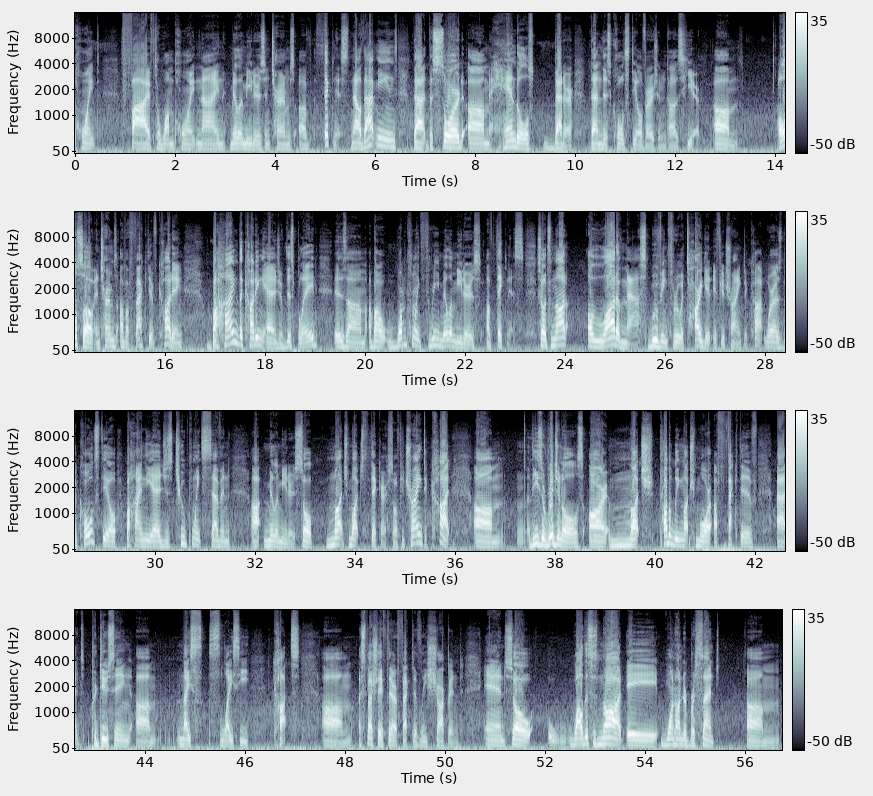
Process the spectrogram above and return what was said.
5 to 1.9 millimeters in terms of thickness. Now that means that the sword um, handles better than this cold steel version does here. Um, also, in terms of effective cutting, behind the cutting edge of this blade is um, about 1.3 millimeters of thickness. So it's not a lot of mass moving through a target if you're trying to cut, whereas the cold steel behind the edge is 2.7 uh, millimeters. So much, much thicker. So if you're trying to cut, um, these originals are much, probably much more effective at producing um, nice slicey cuts, um, especially if they're effectively sharpened. And so while this is not a 100% um,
